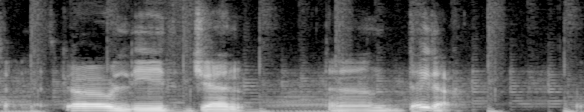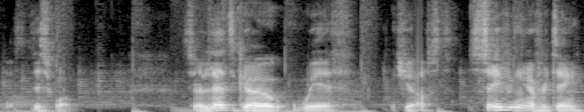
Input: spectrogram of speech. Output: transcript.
So let's go lead gen and data. What's this one? So let's go with just saving everything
